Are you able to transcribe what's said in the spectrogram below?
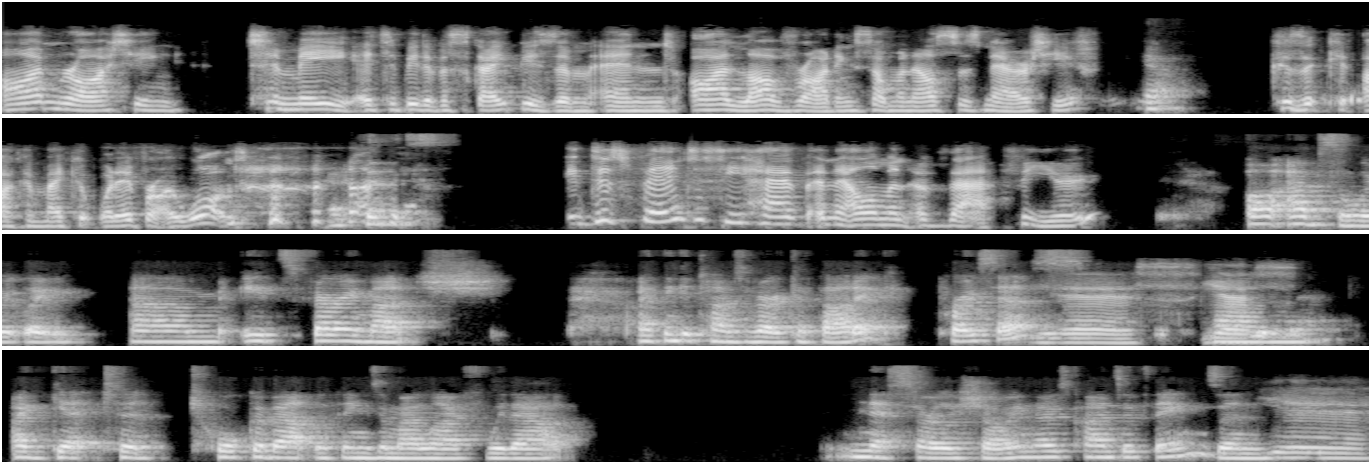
I'm writing, to me, it's a bit of escapism, and I love writing someone else's narrative. Yeah. Because I can make it whatever I want. Does fantasy have an element of that for you? Oh, absolutely. Um, it's very much, I think at times, a very cathartic process. Yes, yes. Um, I get to talk about the things in my life without necessarily showing those kinds of things and yeah.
